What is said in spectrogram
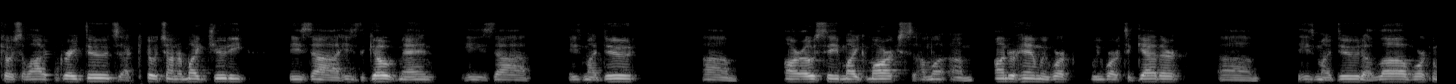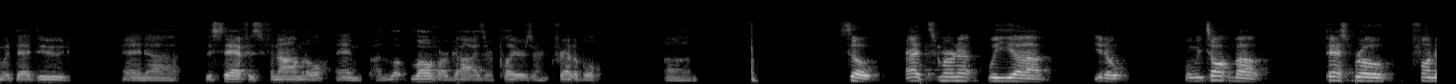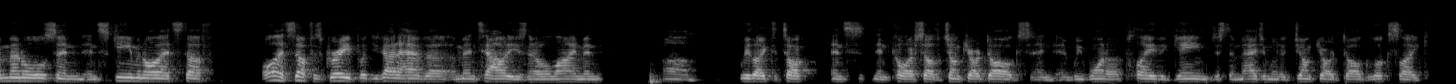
coached a lot of great dudes. I coach under Mike Judy. He's uh, he's the goat, man. He's uh, he's my dude. Um, our OC Mike Marks. I'm, I'm, under him. We work we work together. Um, he's my dude. I love working with that dude, and uh, the staff is phenomenal. And I lo- love our guys. Our players are incredible. Um, so at Smyrna, we, uh, you know, when we talk about pass pro fundamentals and, and scheme and all that stuff, all that stuff is great, but you got to have a, a, mentality as an lineman. Um, we like to talk and, and call ourselves junkyard dogs, and, and we want to play the game. Just imagine what a junkyard dog looks like.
